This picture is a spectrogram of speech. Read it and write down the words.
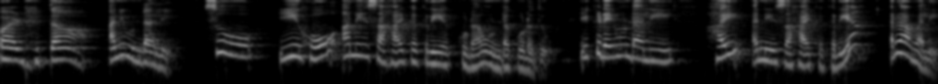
పడతా అని ఉండాలి. సో ఈ హో అనే సహాయక క్రియ కూడా ఉండకూడదు. ఇక్కడ ఏముండాలి? హై అనే సహాయక క్రియ రావాలి.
